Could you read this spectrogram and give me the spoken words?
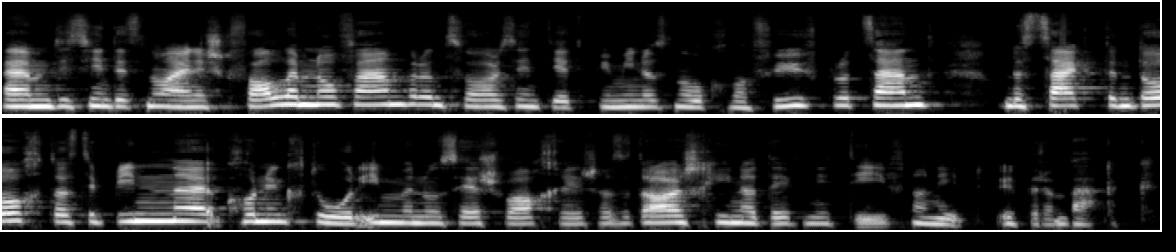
Ähm, die sind jetzt noch einiges gefallen im November und zwar sind die jetzt bei minus 0,5 Prozent. Und das zeigt dann doch, dass die Binnenkonjunktur immer noch sehr schwach ist. Also da ist China definitiv noch nicht über dem Berg.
